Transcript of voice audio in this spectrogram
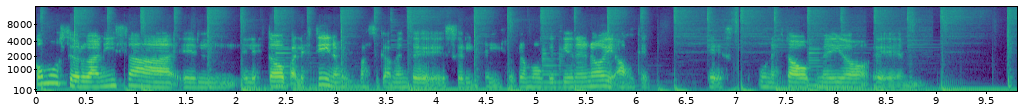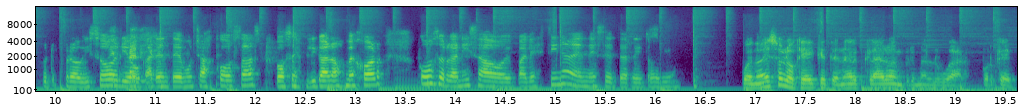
cómo se organiza el, Estado palestino, básicamente es el, reclamo que tienen hoy, aunque es un Estado medio eh, provisorio, carente de muchas cosas. Vos explícanos mejor cómo se organiza hoy Palestina en ese territorio. Bueno, eso es lo que hay que tener claro en primer lugar. ¿Por qué?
